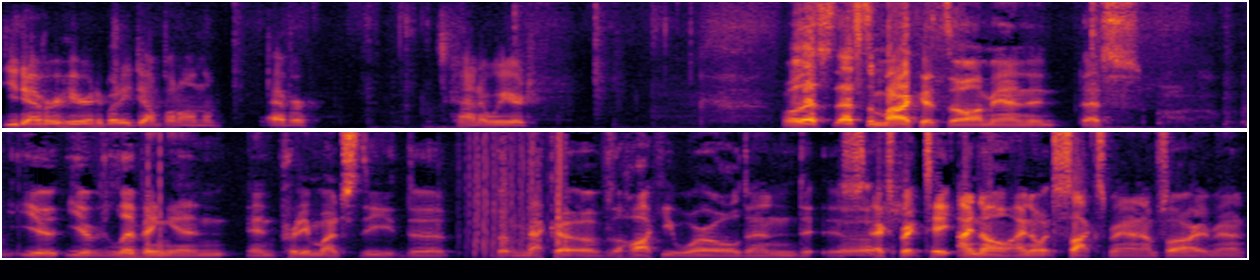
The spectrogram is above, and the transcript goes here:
you never hear anybody dumping on them, ever. It's kind of weird. Well, that's that's the market, though, man. And that's you you're living in in pretty much the the, the mecca of the hockey world, and it's Ugh. expectation. I know, I know, it sucks, man. I'm sorry, man.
